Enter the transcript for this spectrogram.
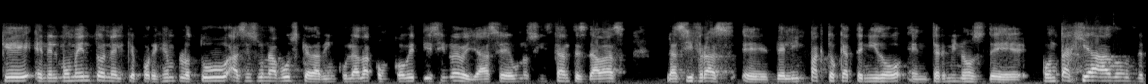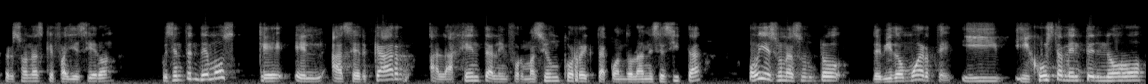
que en el momento en el que, por ejemplo, tú haces una búsqueda vinculada con COVID-19, ya hace unos instantes dabas las cifras eh, del impacto que ha tenido en términos de contagiados, de personas que fallecieron, pues entendemos que el acercar a la gente a la información correcta cuando la necesita, hoy es un asunto de vida o muerte y, justamente no,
